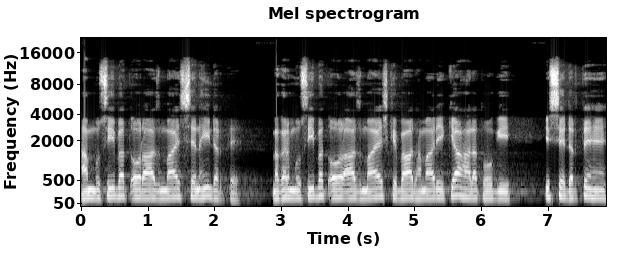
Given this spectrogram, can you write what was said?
ہم مصیبت اور آزمائش سے نہیں ڈرتے، مگر مصیبت اور آزمائش کے بعد ہماری کیا حالت ہوگی؟ اس سے ڈرتے ہیں،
